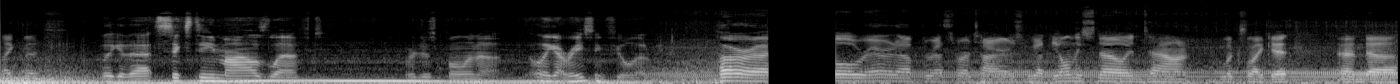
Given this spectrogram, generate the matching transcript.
like this? Look at that, 16 miles left. We're just pulling up. Oh, they got racing fuel. That'll be All right. Up the rest of our tires. We got the only snow in town, looks like it. And uh,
